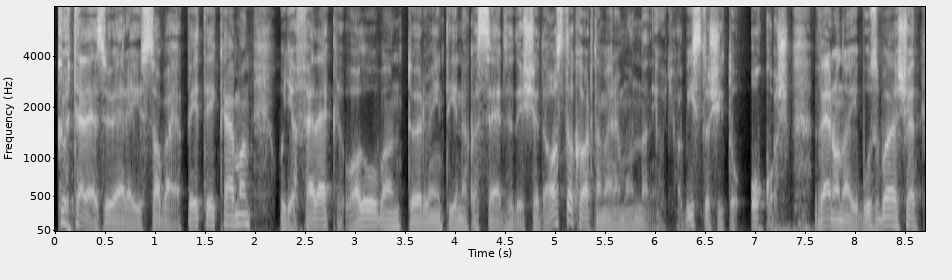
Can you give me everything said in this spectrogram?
kötelező erejű szabály a PTK-ban, hogy a felek valóban törvényt írnak a szerződésre. De azt akartam erre mondani, hogy ha a biztosító okos, veronai buszba esett,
